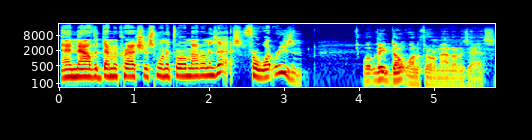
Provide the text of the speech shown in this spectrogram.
And now the Democrats just want to throw him out on his ass. For what reason? Well, they don't want to throw him out on his ass.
